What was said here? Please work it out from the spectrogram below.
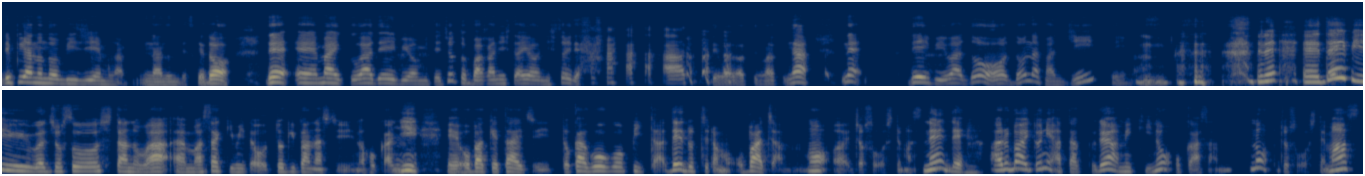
でピアノの BGM がなるんですけどで、えーマイクはデイビーを見てちょっとバカにしたように一人でハハハハハって笑ってますがねデイビーはどう？どんな感じ？って言います。うん でね、えーデイビーは女装したのは、あまあ、さっき見たおとぎ話のほかに、えーお化け退治とかゴーゴーピーターでどちらもおばあちゃんのえー女装をしてますね。で、うんアルバイトにアタックではミッキーのお母さんの女装をしてます。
